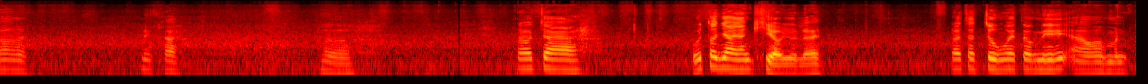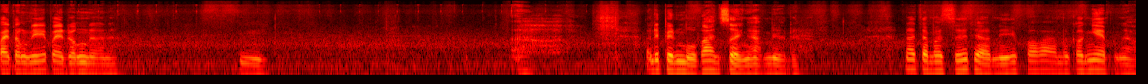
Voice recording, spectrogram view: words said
มากเลย นี่ค่ะ เออ เราจะอุ้ยต้นยายังเขียวอยู่เลย เราจะจุงไว้ตรงนี้ เอามันไปตรงนี้ไปตรงเนินนะ อืมอันนี้เป็นหมู่บ้านสวยงามอยู่นะ น่าจะมาซื้อแถวนี้ เพราะว่ามันก็เงียบเงา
